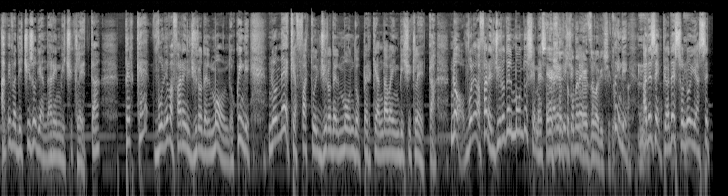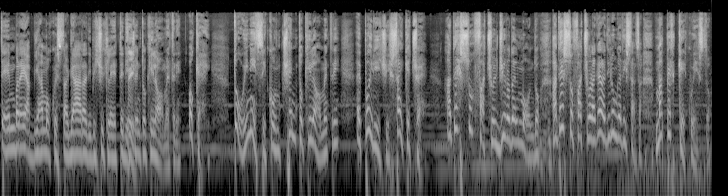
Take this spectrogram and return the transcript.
aveva deciso di andare in bicicletta perché voleva fare il giro del mondo. Quindi non è che ha fatto il giro del mondo perché andava in bicicletta, no, voleva fare il giro del mondo e si è messa E a andare in scelto come bicicletta. mezzo la bicicletta. Quindi, ad esempio, adesso noi a settembre abbiamo questa gara di biciclette di Sì. 100 km. Ok, tu inizi con 100 km e poi dici, sai che c'è? Adesso faccio il giro del mondo, adesso faccio una gara di lunga distanza. Ma perché questo?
